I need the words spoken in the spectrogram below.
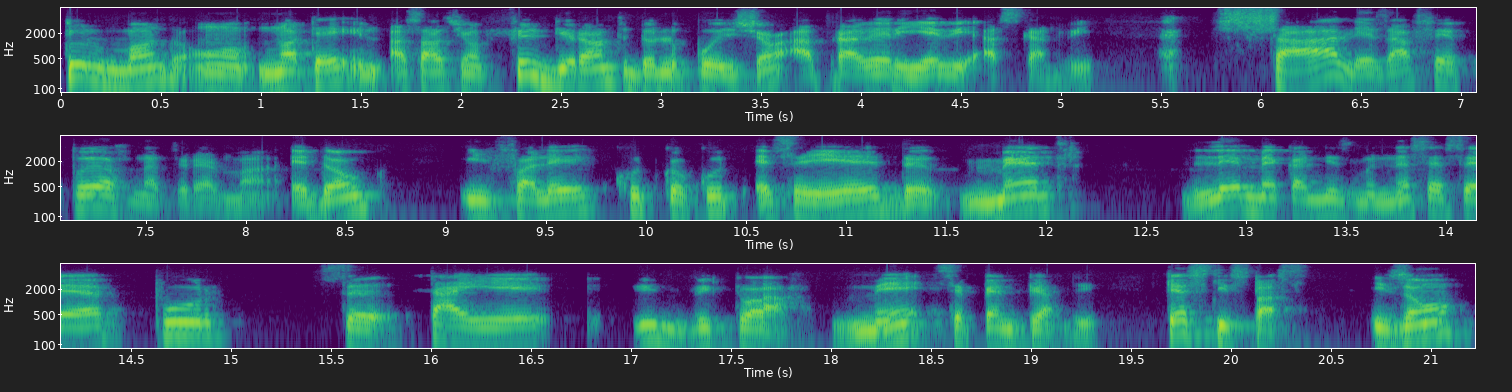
tout le monde a noté une ascension fulgurante de l'opposition à travers Yewi Askanwi. Ça les a fait peur naturellement. Et donc, il fallait coûte que coûte essayer de mettre les mécanismes nécessaires pour se tailler une victoire. Mais c'est peine perdue. Qu'est-ce qui se passe? Ils ont,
